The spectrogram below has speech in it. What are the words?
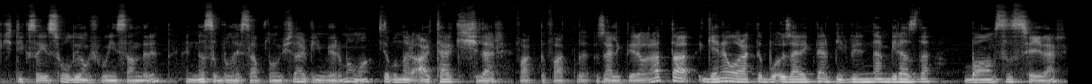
kişilik sayısı oluyormuş bu insanların. Hani nasıl bunu hesaplamışlar bilmiyorum ama işte bunlar alter kişiler. Farklı farklı özellikleri var. Hatta genel olarak da bu özellikler birbirinden biraz da bağımsız şeyler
